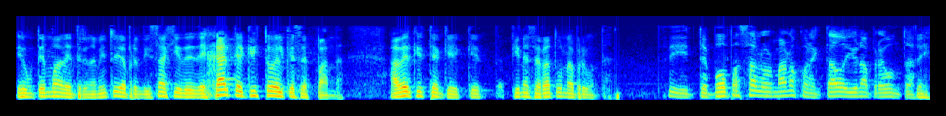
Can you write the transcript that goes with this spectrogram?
Es un tema de entrenamiento y aprendizaje, de dejar que el Cristo es el que se expanda. A ver, Cristian, que, que tiene hace rato una pregunta. Sí, te puedo pasar los hermanos conectados y una pregunta. Sí.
